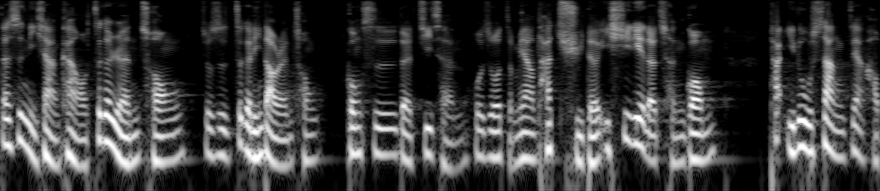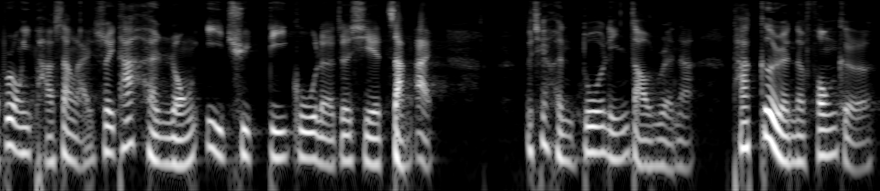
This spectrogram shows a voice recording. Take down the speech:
但是你想想看哦，这个人从就是这个领导人从公司的基层，或者说怎么样，他取得一系列的成功。他一路上这样好不容易爬上来，所以他很容易去低估了这些障碍，而且很多领导人啊，他个人的风格，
